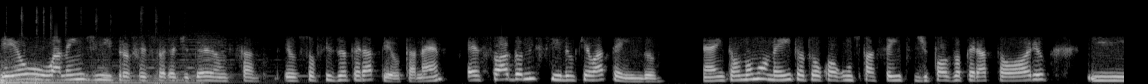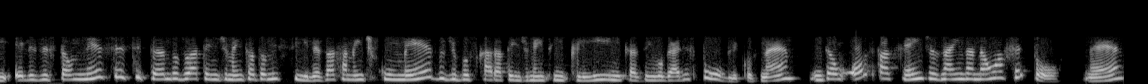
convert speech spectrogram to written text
Eu, além de professora de dança, eu sou fisioterapeuta, né? É só a domicílio que eu atendo. Né? Então, no momento, eu estou com alguns pacientes de pós-operatório e eles estão necessitando do atendimento a domicílio, exatamente com medo de buscar atendimento em clínicas, em lugares públicos, né? Então, os pacientes ainda não afetou, né?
